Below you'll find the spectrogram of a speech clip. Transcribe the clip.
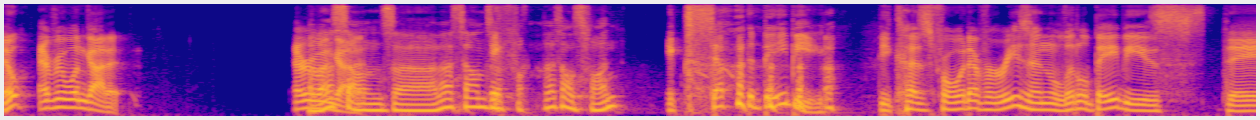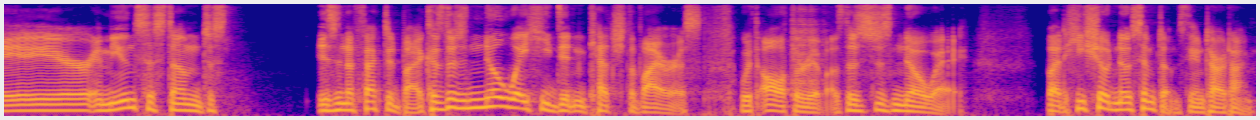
Nope, everyone got it. Oh, Everyone that got it. sounds uh, that sounds a fu- that sounds fun. except the baby because for whatever reason little babies their immune system just isn't affected by it because there's no way he didn't catch the virus with all three of us there's just no way but he showed no symptoms the entire time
